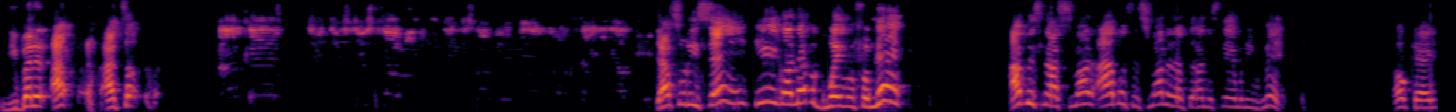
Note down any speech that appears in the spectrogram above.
You better. I I told. Okay, just just just tell me you think it's gonna be a mad dog sighting out there. That's what he's saying. He ain't gonna never waver from that. I'm just not smart. I wasn't smart enough to understand what he meant. Okay.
